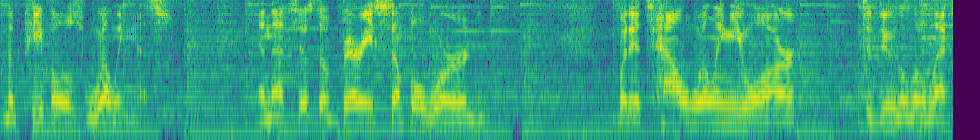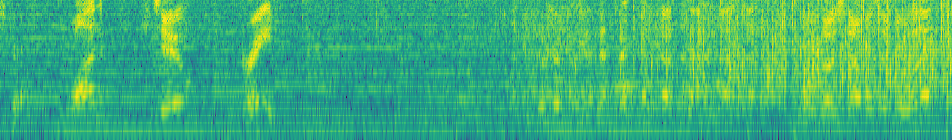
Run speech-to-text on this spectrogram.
the people's willingness. And that's just a very simple word, but it's how willing you are to do the little extra. One, two, three. Hold those doubles if you would.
